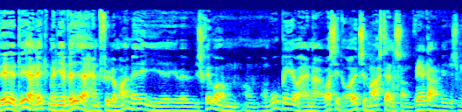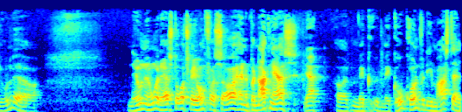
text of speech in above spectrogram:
det, det er han ikke, men jeg ved, at han følger meget med i, i hvad vi skriver om, om, om OB, og han har også et øje til Marstal, som hver gang, vi- hvis vi undlader nævne nogle af deres store triumfer, så er han på nakken af os, Ja, og med, med god grund, fordi Marstal,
